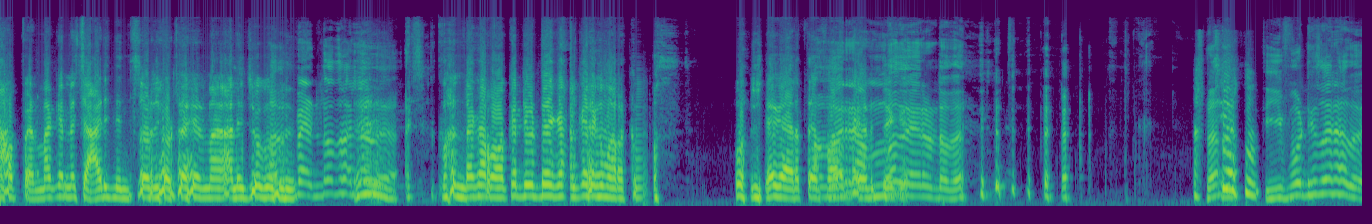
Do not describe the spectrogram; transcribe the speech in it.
ആ പെണ്ണൊക്കെ എന്നെ ചാടി നെഞ്ചോടെ ആലോചിച്ചു എണ്ണ ആലോചിച്ച് അത് നോക്കുന്നത്. പണ്ടൊക്കെ റോക്കറ്റ് വിട്ടേക്ക് ആൾക്കാരൊക്കെ മറക്കും. വലിയ കാലത്തെ പേരുണ്ടത്. ടി ഫോർട്ടി സെവൻ അത്.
